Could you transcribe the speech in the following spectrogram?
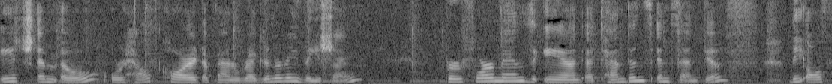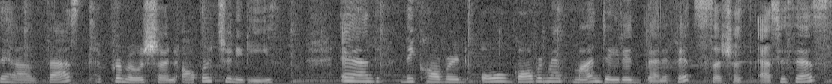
HMO or health card upon regularization, performance and attendance incentives. They also have fast promotion opportunities and they covered all government mandated benefits such as SSS,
